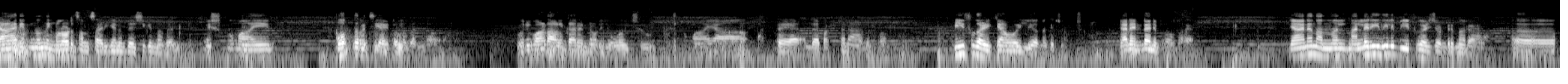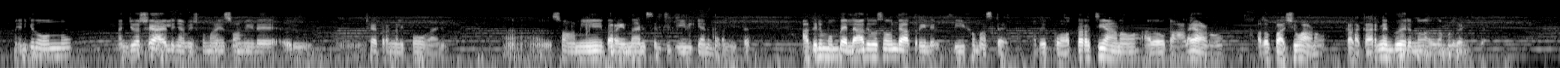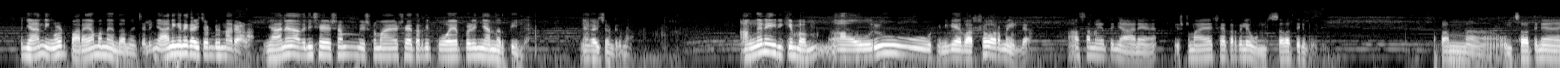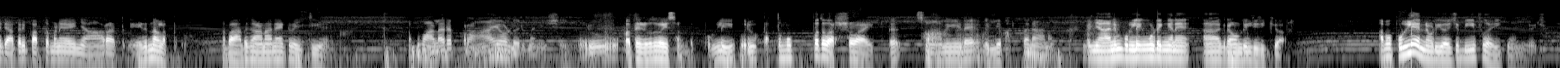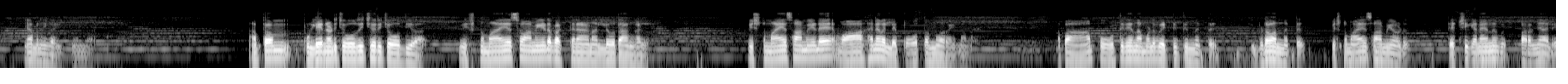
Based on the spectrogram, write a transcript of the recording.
ഞാനിന്ന് നിങ്ങളോട് സംസാരിക്കാൻ ഉദ്ദേശിക്കുന്നത് വിഷ്ണുമായും പോത്തിറച്ചിയായിട്ടുള്ള ബന്ധമാണ് ഒരുപാട് ആൾക്കാർ എന്നോട് ചോദിച്ചു വിഷ്ണുമായ ഭക്ത അല്ല ഭക്തനാകുമ്പോൾ ബീഫ് കഴിക്കാമോ ഇല്ലയോ എന്നൊക്കെ ചോദിച്ചു. ഞാൻ എന്റെ അനുഭവം പറയാം. ഞാൻ നന്ന നല്ല രീതിയിൽ ബീഫ് കഴിച്ചുകൊണ്ടിരുന്ന ഒരാളാണ് എനിക്ക് തോന്നുന്നു അഞ്ചു വർഷം ആയാലും ഞാൻ വിഷ്ണുമായ സ്വാമിയുടെ ഒരു ക്ഷേത്രങ്ങളിൽ പോകാനും. സ്വാമിയെ പറയുന്ന അനുസരിച്ച് ജീവിക്കാനും പറഞ്ഞിട്ട് അതിനു മുമ്പ് എല്ലാ ദിവസവും രാത്രിയിൽ ബീഫ് മസ്റ്റായിരുന്നു അത് പോത്തിറച്ചിയാണോ അതോ കാളയാണോ അതോ പശുവാണോ കടക്കാരൻ എന്ത് തരുന്നോ അത് നമ്മൾ കഴിക്കുക. ഞാൻ നിങ്ങളോട് പറയാൻ വന്ന എന്താന്ന് വെച്ചാൽ ഞാനിങ്ങനെ കഴിച്ചോണ്ടിരുന്ന ഒരാളാണ് ഞാൻ അതിനുശേഷം വിഷ്ണുമായ ക്ഷേത്രത്തിൽ പോയപ്പോഴും ഞാൻ നിർത്തിയില്ല. ഞാൻ കഴിച്ചോണ്ടിരുന്ന അങ്ങനെ ഇരിക്കുമ്പം ഒരു എനിക്ക് വർഷം ഓർമ്മയില്ല. ആ സമയത്ത് ഞാൻ വിഷ്ണുമായ ക്ഷേത്രത്തിലെ ഉത്സവത്തിന് പോയി. അപ്പം ഉത്സവത്തിന് രാത്രി പത്ത് മണി കഴിഞ്ഞ് ആറാട്ട് എഴുന്നള്ളത്ത്. അപ്പം അത് കാണാനായിട്ട് വെയിറ്റ് ചെയ്യുമായിരുന്നു അപ്പം വളരെ പ്രായമുള്ള ഒരു മനുഷ്യൻ ഒരു പത്തെഴുപത് വയസ്സുണ്ട്. പുള്ളി ഒരു പത്ത് മുപ്പത് വർഷമായിട്ട് സ്വാമിയുടെ വലിയ ഭക്തനാണ്. അപ്പം ഞാനും പുള്ളിയും കൂടി ഇങ്ങനെ ആ ഗ്രൗണ്ടിൽ ഇരിക്കുക അപ്പോൾ പുള്ളി എന്നോട് ചോദിച്ചു ബീഫ് കഴിക്കുമെന്ന് ചോദിച്ചു. ഞാൻ പറഞ്ഞ് കഴിക്കുമെന്ന് പറഞ്ഞു. അപ്പം പുള്ളി എന്നോട് ചോദിച്ചൊരു ചോദ്യമാണ് വിഷ്ണുമായ സ്വാമിയുടെ ഭക്തനാണല്ലോ താങ്കൾ. വിഷ്ണുമായ സ്വാമിയുടെ വാഹനമല്ലേ പോത്തെന്ന് പറയുന്നത്. അപ്പോൾ ആ പോത്തിനെ നമ്മൾ വെട്ടി തിന്നിട്ട് ഇവിടെ വന്നിട്ട് വിഷ്ണുമായ സ്വാമിയോട് രക്ഷിക്കണമെന്ന് പറഞ്ഞാൽ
